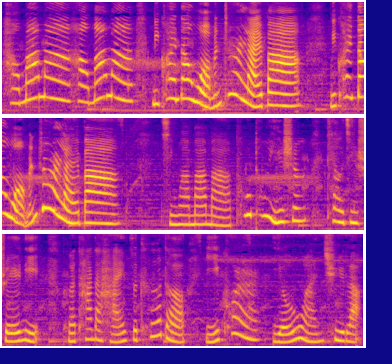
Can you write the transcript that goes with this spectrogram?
好妈妈，好妈妈，你快到我们这儿来吧！你快到我们这儿来吧！青蛙妈妈扑通一声跳进水里，和它的孩子蝌蚪一块儿游玩去了。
